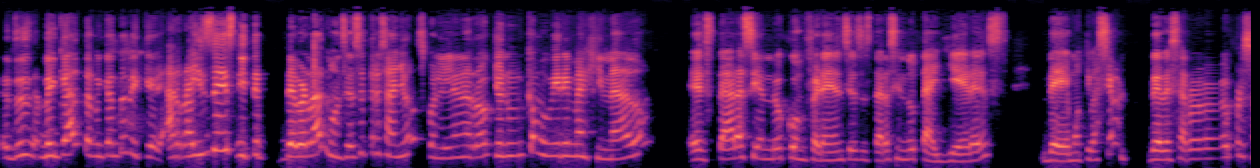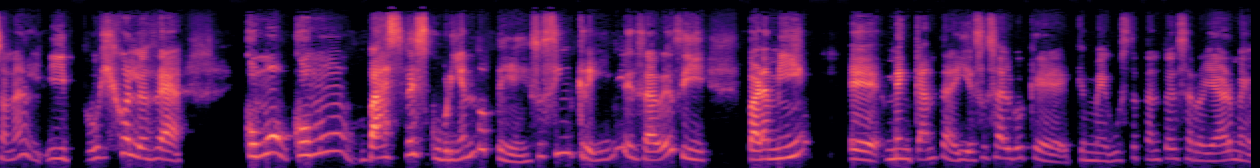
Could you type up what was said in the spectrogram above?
entonces, me encanta, me encanta de que a raíz de y de verdad, Monse, hace tres años con Liliana Rock, yo nunca me hubiera imaginado estar haciendo conferencias, estar haciendo talleres de motivación, de desarrollo personal. Y, híjole, o sea, ¿cómo, ¿cómo vas descubriéndote? Eso es increíble, ¿sabes? Y para mí eh, me encanta y eso es algo que, que, me gusta tanto desarrollar. Me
